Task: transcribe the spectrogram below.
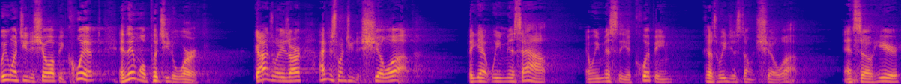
we want you to show up equipped, and then we'll put you to work. God's ways are I just want you to show up, but yet we miss out and we miss the equipping because we just don't show up. And so here,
